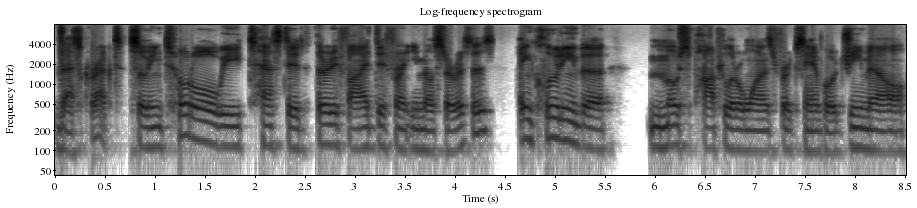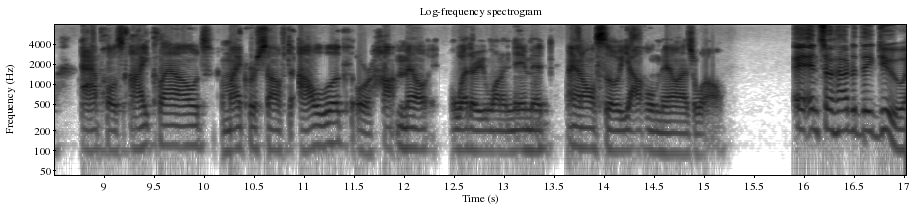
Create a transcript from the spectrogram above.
That's correct. So in total, we tested 35 different email services, including the most popular ones, for example, Gmail, Apple's iCloud, Microsoft Outlook, or Hotmail, whether you want to name it, and also Yahoo Mail as well. And so, how did they do?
